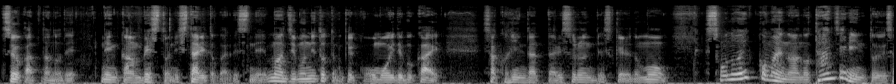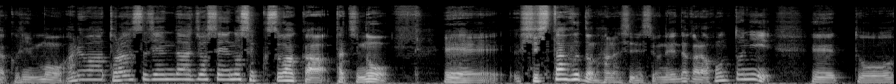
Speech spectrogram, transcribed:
強かったので、年間ベストにしたりとかですね、まあ自分にとっても結構思い出深い作品だったりするんですけれども、その一個前のあのタンジェリンという作品も、あれはトランスジェンダー女性のセックスワーカーたちのえー、シスターフッドの話ですよね。だから本当に、えー、っと、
